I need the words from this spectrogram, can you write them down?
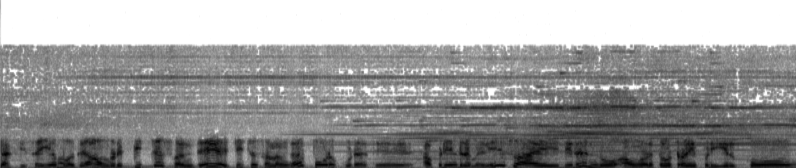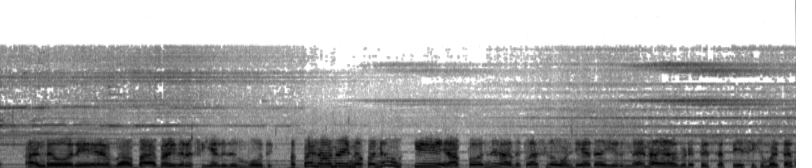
பயோகிராஃபி செய்யும் போது அவங்களோட பிக்சர்ஸ் வந்து டீச்சர் சொன்னாங்க போடக்கூடாது. அப்படின்ற மாதிரி. ஸோ ஐ டிடன்ட் நோ அவங்களோட தோற்றம் எப்படி இருக்கும் அந்த ஒரு பயோகிராஃபி எழுதும் போது அப்ப நானும் என்ன பண்ணேன் ஓகே அப்ப வந்து அந்த கிளாஸ்ல ஒண்டியா தான் இருந்தேன். நான் யார் கூட பேச பேசிக்க மாட்டேன்.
